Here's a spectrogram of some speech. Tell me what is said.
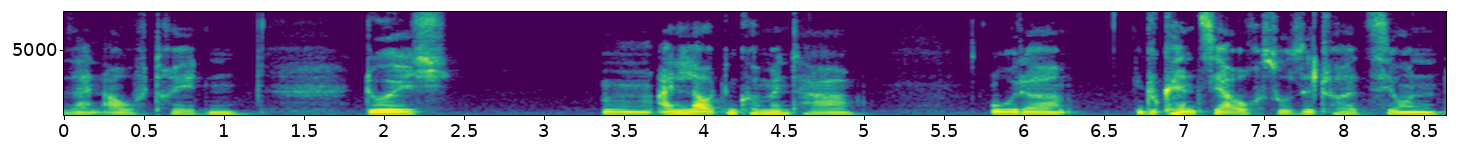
sein Auftreten, durch mh, mm, einen lauten Kommentar oder du kennst ja auch so Situationen,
